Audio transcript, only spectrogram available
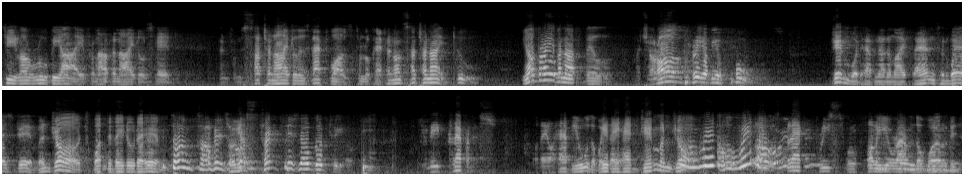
steal a ruby eye from out an idol's head. And from such an idol as that was to look at, and on such a night, too. You're brave enough, Bill, but you're all three of you fools. Jim would have none of my plans, and where's Jim? And George, what did they do to him? Don't, Toffee, So your strength is no good to you. You need cleverness, or they'll have you the way they had Jim and George. we know, we know. Those black priests will follow you around the world in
